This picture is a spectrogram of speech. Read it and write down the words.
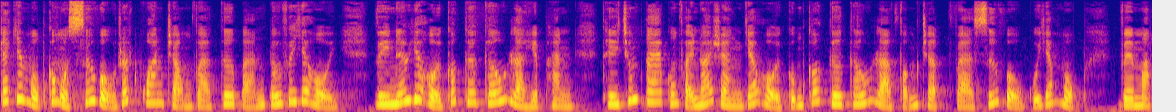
các giám mục có một sứ vụ rất quan trọng và cơ bản đối với giáo hội, vì nếu giáo hội có cơ cấu là hiệp hành, thì chúng ta cũng phải nói rằng giáo hội cũng có cơ cấu là phẩm trật và sứ vụ của giám mục, về mặt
